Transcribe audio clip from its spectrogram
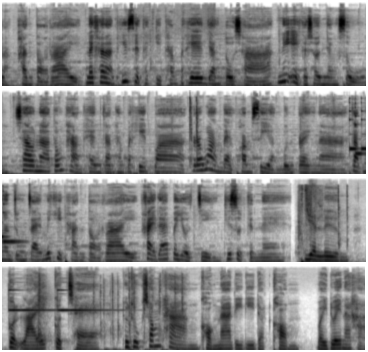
หลักพันต่อไร่ ในขณะที่เศรษฐกิจทั้งประเทศยังโตช้า นี่เอกชนยังสูง ชาวนาต้องถามแทนกันทั้งประเทศว่า ระหว่างแบกความเสี่ยงบนแปลงนา กับเงินจูงใจไม่กี่พันต่อไร่ ใครได้ประโยชน์จริงที่สุดกันแน่ อย่าลืม กดไลค์ กดแชร์ ทุกๆ ช่องทางของนาดีดี .com ไว้ด้วยนะคะ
